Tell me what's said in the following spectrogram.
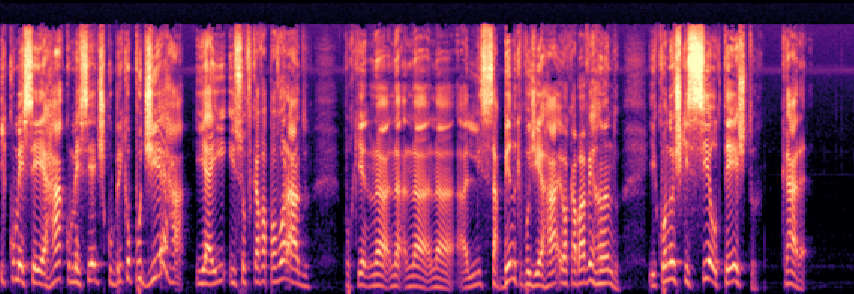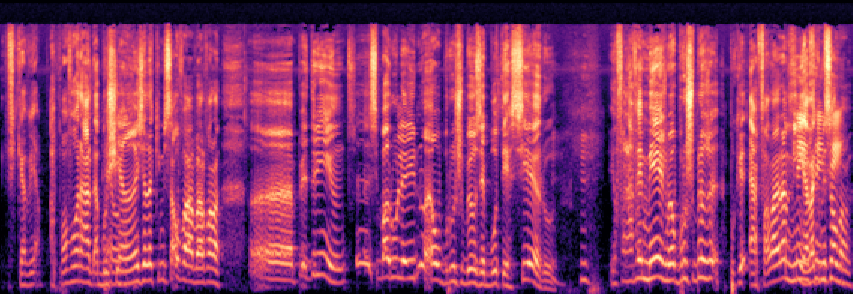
E comecei a errar, comecei a descobrir que eu podia errar. E aí isso eu ficava apavorado. Porque na, na- na- na- ali, sabendo que podia errar, eu acabava errando. E quando eu esquecia o texto, cara, ficava apavorado. A bruxinha É, eu- Ângela que me salvava. Ela falava: Ah, Pedrinho, esse barulho aí não é o bruxo Beuzebu terceiro? Eu falava, é mesmo, é o bruxo Beuzebu. Porque a fala era minha, Sim, ela sim, que me sim.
